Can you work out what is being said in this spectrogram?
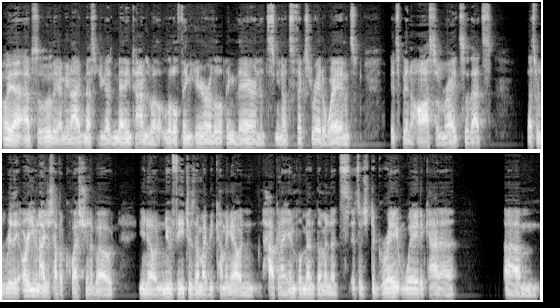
Oh yeah, absolutely. I mean, I've messaged you guys many times about a little thing here or a little thing there, and it's you know it's fixed right away, and it's it's been awesome, right? So that's that's been really, or even I just have a question about you know new features that might be coming out and how can I implement them, and it's it's just a great way to kind of um,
